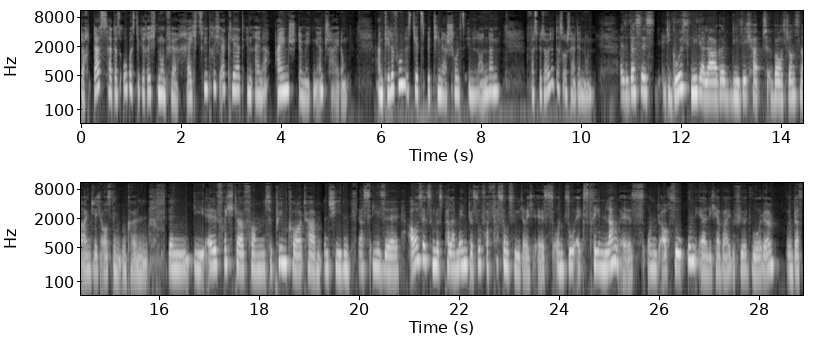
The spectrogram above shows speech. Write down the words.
Doch das hat das oberste Gericht nun für rechtswidrig erklärt in einer einstimmigen Entscheidung. Am Telefon ist jetzt Bettina Schulz in London. Was bedeutet das Urteil denn nun? Also das ist die größte Niederlage, die sich hat Boris Johnson eigentlich ausdenken können. Denn die elf Richter vom Supreme Court haben entschieden, dass diese Aussetzung des Parlaments so verfassungswidrig ist und so extrem lang ist und auch so unehrlich herbeigeführt wurde, und dass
